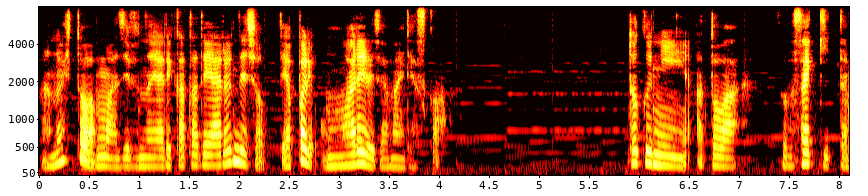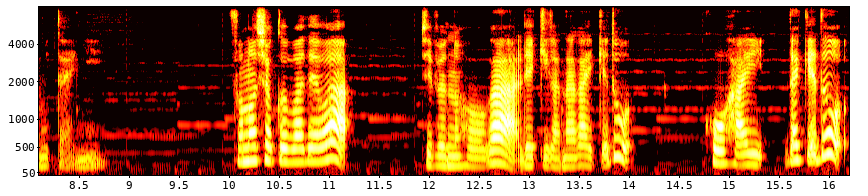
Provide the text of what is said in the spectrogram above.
あの人はまあ自分のやり方でやるんでしょってやっぱり思われるじゃないですか。特にあとはそのさっき言ったみたいにその職場では自分の方が歴が長いけど後輩だけど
